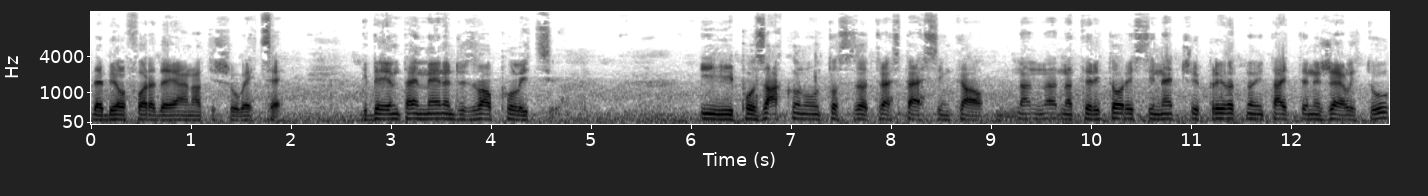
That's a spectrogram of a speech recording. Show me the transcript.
da je bilo fora da je jedan otišao u WC, gde je taj menadžer zvao policiju. I po zakonu to se zove trespassing, kao na, na, na teritoriji si nečije privatno i taj te ne želi tu,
